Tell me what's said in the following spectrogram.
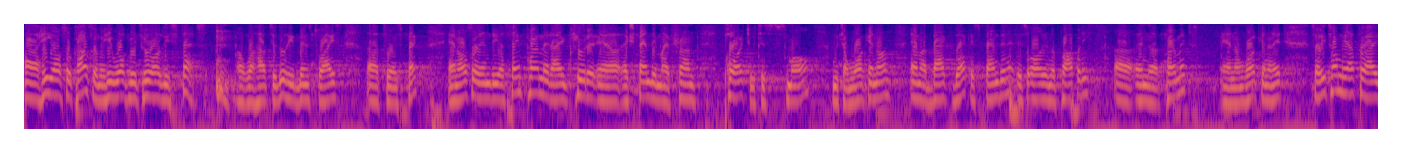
uh, he also counseled me, he walked me through all these steps of what- how to do. He been twice uh, to inspect, and also in the uh, same permit, I included uh, expanding my front porch, which is small, which I'm working on, and my back deck, expanding it, it's all in the property, uh, in the permit, and I'm working on it. So he told me after I,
